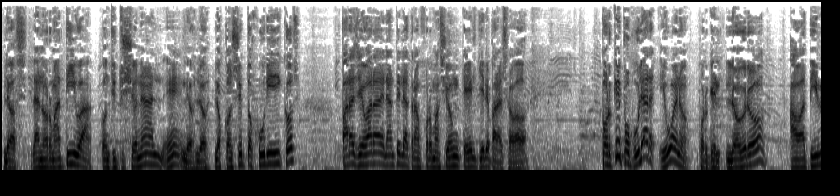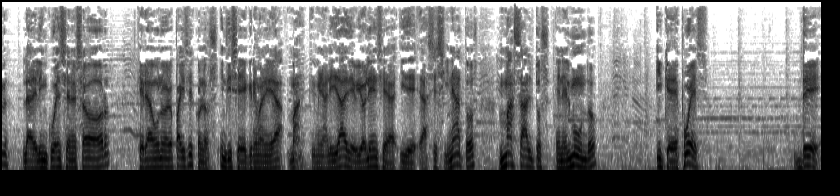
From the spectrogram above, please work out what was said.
los, la normativa constitucional, ¿eh? los, los- los conceptos jurídicos, para llevar adelante la transformación que él quiere para El Salvador. ¿Por qué es popular? Y bueno, porque logró abatir la delincuencia en El Salvador, era uno de los países con los índices de criminalidad, más criminalidad y de violencia y de asesinatos más altos en el mundo, y que después de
